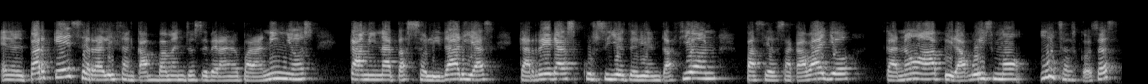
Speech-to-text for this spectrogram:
En el parque se realizan campamentos de verano para niños, caminatas solidarias, carreras, cursillos de orientación, paseos a caballo, canoa, piragüismo, muchas cosas.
